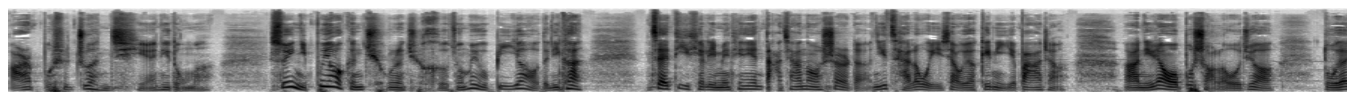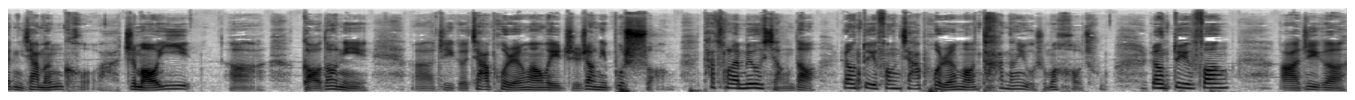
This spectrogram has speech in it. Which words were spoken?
而不是赚钱，你懂吗？所以你不要跟穷人去合作，没有必要的。你看，在地铁里面天天打架闹事儿的，你踩了我一下，我要给你一巴掌，啊，你让我不爽了，我就要堵在你家门口啊，织毛衣啊，搞到你啊这个家破人亡为止，让你不爽。他从来没有想到让对方家破人亡，他能有什么好处？让对方啊这个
